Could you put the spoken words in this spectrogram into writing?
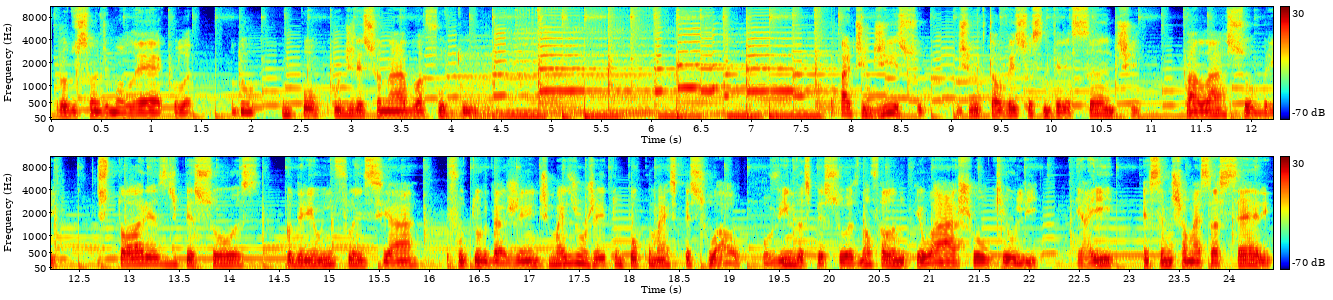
produção de molécula, tudo um pouco direcionado a futuro. A partir disso, a gente viu que talvez fosse interessante falar sobre histórias de pessoas que poderiam influenciar o futuro da gente, mas de um jeito um pouco mais pessoal, ouvindo as pessoas, não falando o que eu acho ou o que eu li. E aí, pensamos em chamar essa série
